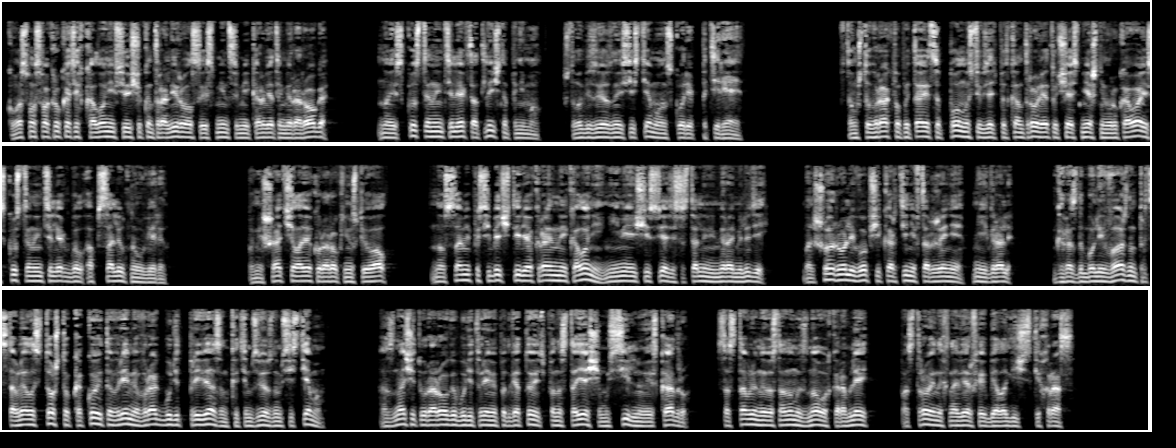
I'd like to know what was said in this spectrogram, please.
Космос вокруг этих колоний все еще контролировался эсминцами и корветами Ророга, но искусственный интеллект отлично понимал, что обе звездные системы он вскоре потеряет. В том, что враг попытается полностью взять под контроль эту часть внешнего рукава, искусственный интеллект был абсолютно уверен. Помешать человеку Ророк не успевал, но сами по себе четыре окраинные колонии, не имеющие связи с остальными мирами людей, большой роли в общей картине вторжения не играли. Гораздо более важным представлялось то, что какое-то время враг будет привязан к этим звездным системам, а значит, у Ророга будет время подготовить по-настоящему сильную эскадру, составленную в основном из новых кораблей, построенных на верфях биологических рас.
